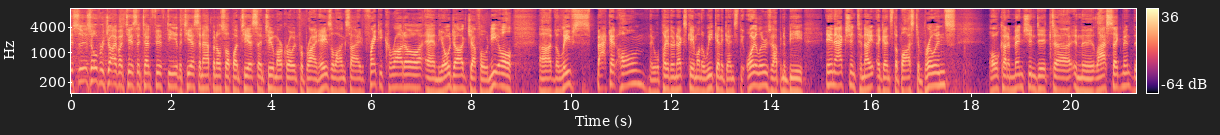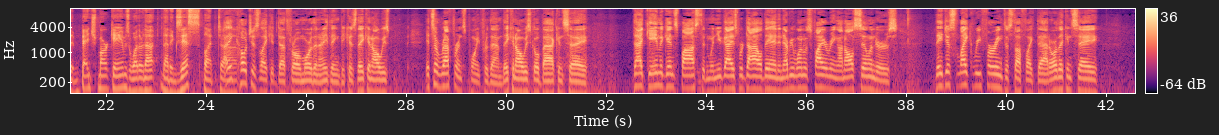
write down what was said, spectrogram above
This is Overdrive on TSN 1050, the TSN app, and also up on TSN 2. Mark Rowan for Bryan Hayes alongside Frankie Corrado and the O Dog, Jeff O'Neill. Uh, the Leafs back at home. They will play their next game on the weekend against the Oilers, who happen to be in action tonight against the Boston Bruins. Oh, kind of mentioned it uh, in the last segment, the benchmark games, whether that, that exists. But uh, I think coaches like it death row more than anything because they can always it's a reference point for them. They can always go back and say, that game against Boston when you guys were dialed in and everyone was firing on all cylinders, they just like referring to stuff like that. Or they can say,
